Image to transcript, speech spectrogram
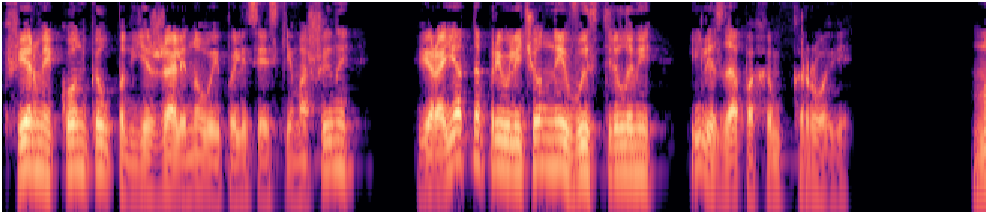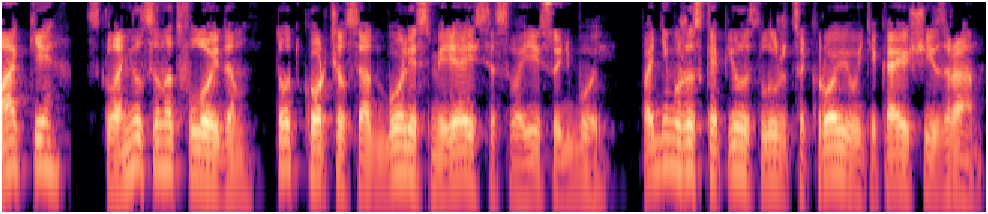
К ферме Конкл подъезжали новые полицейские машины вероятно привлеченные выстрелами или запахом крови. Макки склонился над Флойдом, тот корчился от боли, смиряясь со своей судьбой. Под ним уже скопилась лужица крови, вытекающая из ран.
